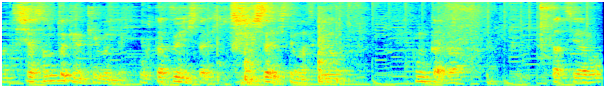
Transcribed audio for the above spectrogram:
私はその時の気分でここ2つにしたり1つにしたりしてますけど今回は2つやろう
